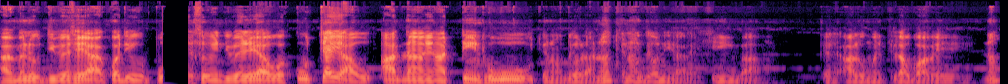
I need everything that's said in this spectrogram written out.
အဲမဲ့လို့ဒီဘက်ထဲကအကွက်တွေကိုပို့ဆိုရင်ဒီဘက်ထဲကဟိုကိုကြိုက်ရအောင်အာတန်ရတင်ထိုးကျွန်တော်ပြောတာနော်ကျွန်တော်ပြောနေတာလေရှင်းပါကဲအားလုံးပဲဒီလောက်ပါပဲနော်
